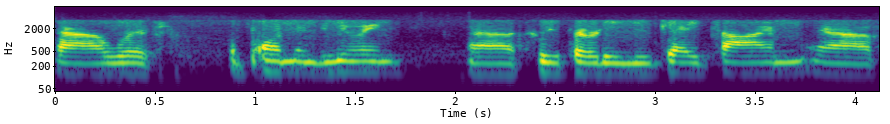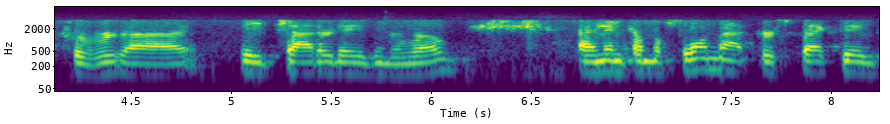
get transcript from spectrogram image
uh, with appointment viewing, uh, 3:30 UK time uh, for uh, eight Saturdays in a row. And then from a format perspective,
